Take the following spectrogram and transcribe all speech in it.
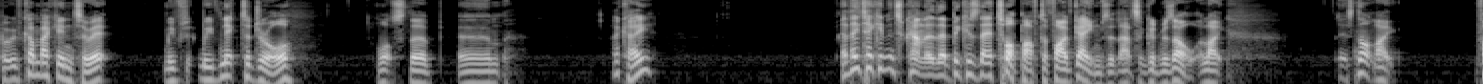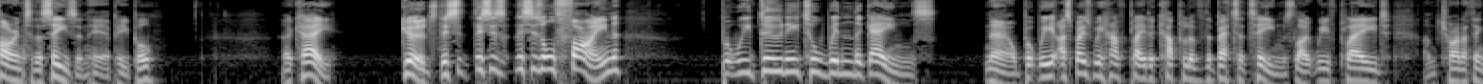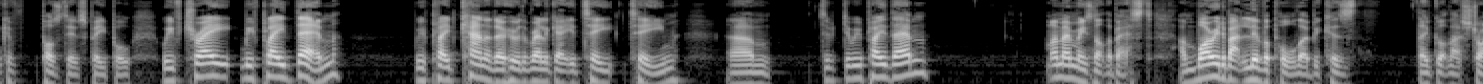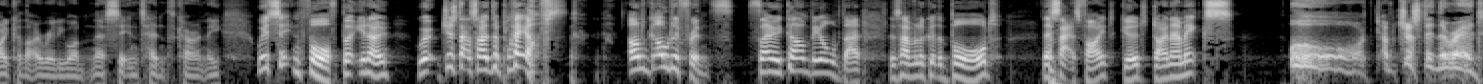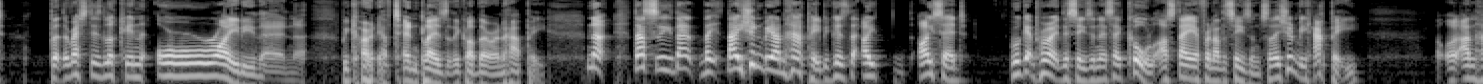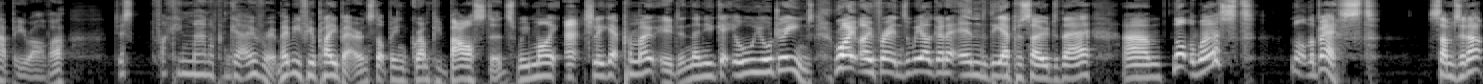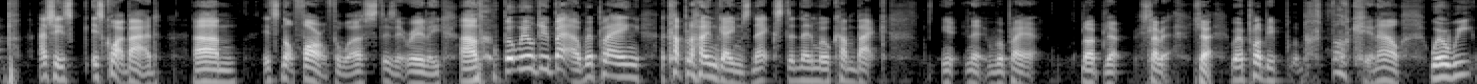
But we've come back into it. We've we've nicked a draw. What's the um? Okay, are they taking into account that because they're top after five games that that's a good result? Like, it's not like far into the season here, people. Okay, good. This is this is this is all fine, but we do need to win the games now. But we, I suppose, we have played a couple of the better teams. Like we've played. I'm trying to think of positives, people. We've tra- We've played them. We've played Canada, who are the relegated te- team. Um, do, do we play them? My memory's not the best. I'm worried about Liverpool though because they've got that striker that I really want. They're sitting tenth currently. We're sitting fourth, but you know we're just outside the playoffs on goal difference, so it can't be all bad. Let's have a look at the board. They're satisfied. Good dynamics. Oh, I'm just in the red, but the rest is looking alrighty. Then we currently have ten players at the club that are unhappy. No, that's that they, they shouldn't be unhappy because I I said we'll get promoted this season. They said cool, I'll stay here for another season. So they shouldn't be happy or unhappy rather. Just fucking man up and get over it. Maybe if you play better and stop being grumpy bastards, we might actually get promoted, and then you get all your dreams. Right, my friends, we are going to end the episode there. Um, not the worst, not the best. Sums it up. Actually, it's it's quite bad. Um, it's not far off the worst, is it really? Um, but we'll do better. We're playing a couple of home games next, and then we'll come back. You know, we'll play No, no, slow it, slow it. We're probably fucking hell. Where we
